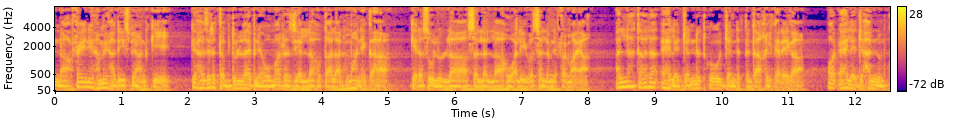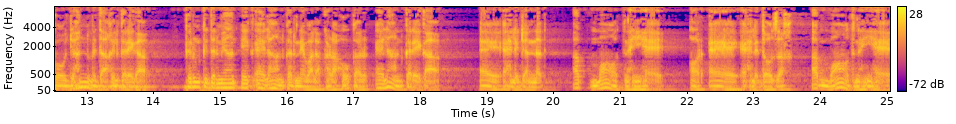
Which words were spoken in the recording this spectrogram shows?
نافع نے ہمیں حدیث بیان کی کہ حضرت عبداللہ ابن عمر رضی اللہ تعالیٰ عنہ نے کہا کہ رسول اللہ صلی اللہ علیہ وسلم نے فرمایا، اللہ تعالیٰ اہل جنت کو جنت میں داخل کرے گا اور اہل جہنم کو جہنم میں داخل کرے گا۔ پھر ان کے درمیان ایک اعلان کرنے والا کھڑا ہو کر اعلان کرے گا، اے اہل جنت، اب موت نہیں ہے۔ اور اے اہل دوزخ، اب موت نہیں ہے۔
